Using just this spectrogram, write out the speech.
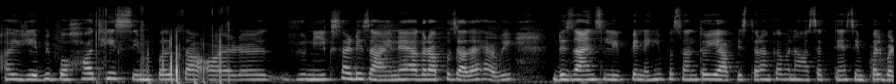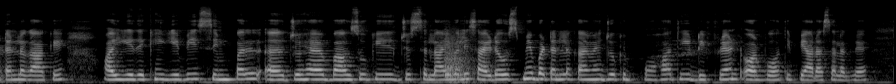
और ये भी बहुत ही सिंपल सा और यूनिक सा डिज़ाइन है। अगर आपको ज़्यादा हैवी डिज़ाइन स्लीव पे नहीं पसंद तो ये आप इस तरह का बना सकते हैं सिंपल बटन लगा के। और ये देखें, ये भी सिंपल जो है बाजू की जो सिलाई वाली साइड है, उसमें बटन लगाए हुए हैं, जो कि बहुत ही डिफरेंट और बहुत ही प्यारा सा लग रहा है।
